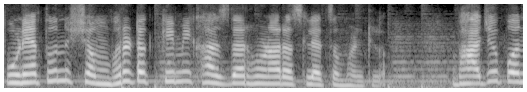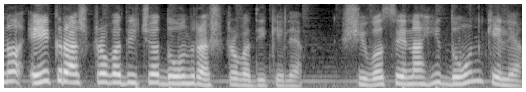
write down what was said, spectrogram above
पुण्यातून शंभर टक्के मी खासदार होणार असल्याचं म्हटलं. भाजपनं एक राष्ट्रवादीच्या दोन राष्ट्रवादी केल्या. शिवसेनाही दोन केल्या.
